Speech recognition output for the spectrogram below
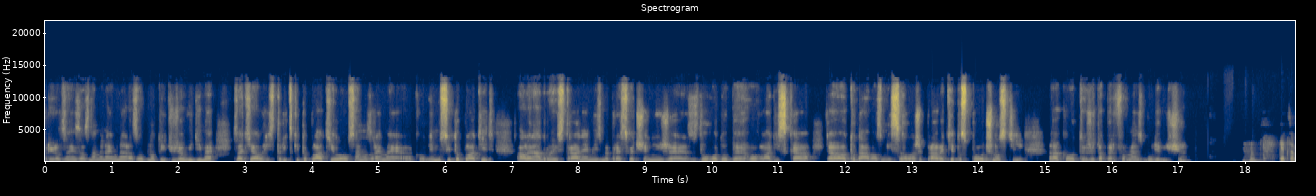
prirodzene zaznamenajú náraz hodnoty, čiže uvidíme, zatiaľ historicky to platilo, samozrejme ako nemusí to platiť, ale na druhej strane my sme presvedčení, že z dlhodobého hľadiska to dáva zmysel a že práve tieto spoločnosti, ako, že tá performance bude vyššia. Mhm. Keď som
